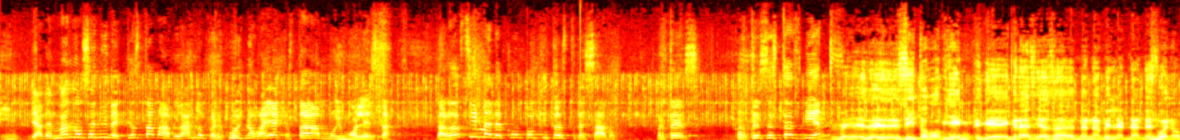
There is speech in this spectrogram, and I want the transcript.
y, y además no sé ni de qué estaba hablando, pero bueno, vaya que estaba muy molesta. La verdad sí me dejó un poquito estresado. Cortés, Cortés, ¿estás bien? Eh, eh, Sí, todo bien. Eh, Gracias a Nanabel Hernández. Bueno,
